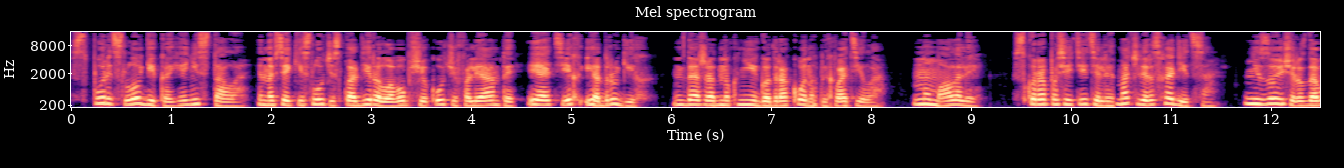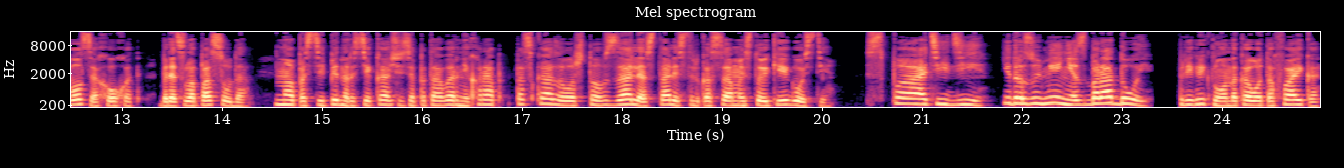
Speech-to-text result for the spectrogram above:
Спорить с логикой я не стала, и на всякий случай складировала в общую кучу фолианты и о тех, и о других. Даже одну книгу о драконах прихватила. Ну, мало ли. Скоро посетители начали расходиться. Внизу еще раздавался хохот, бряцала посуда. Но постепенно растекающийся по таверне храп подсказывал, что в зале остались только самые стойкие гости. «Спать иди! Недоразумение с бородой!» Прикрикнула на кого-то Файка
